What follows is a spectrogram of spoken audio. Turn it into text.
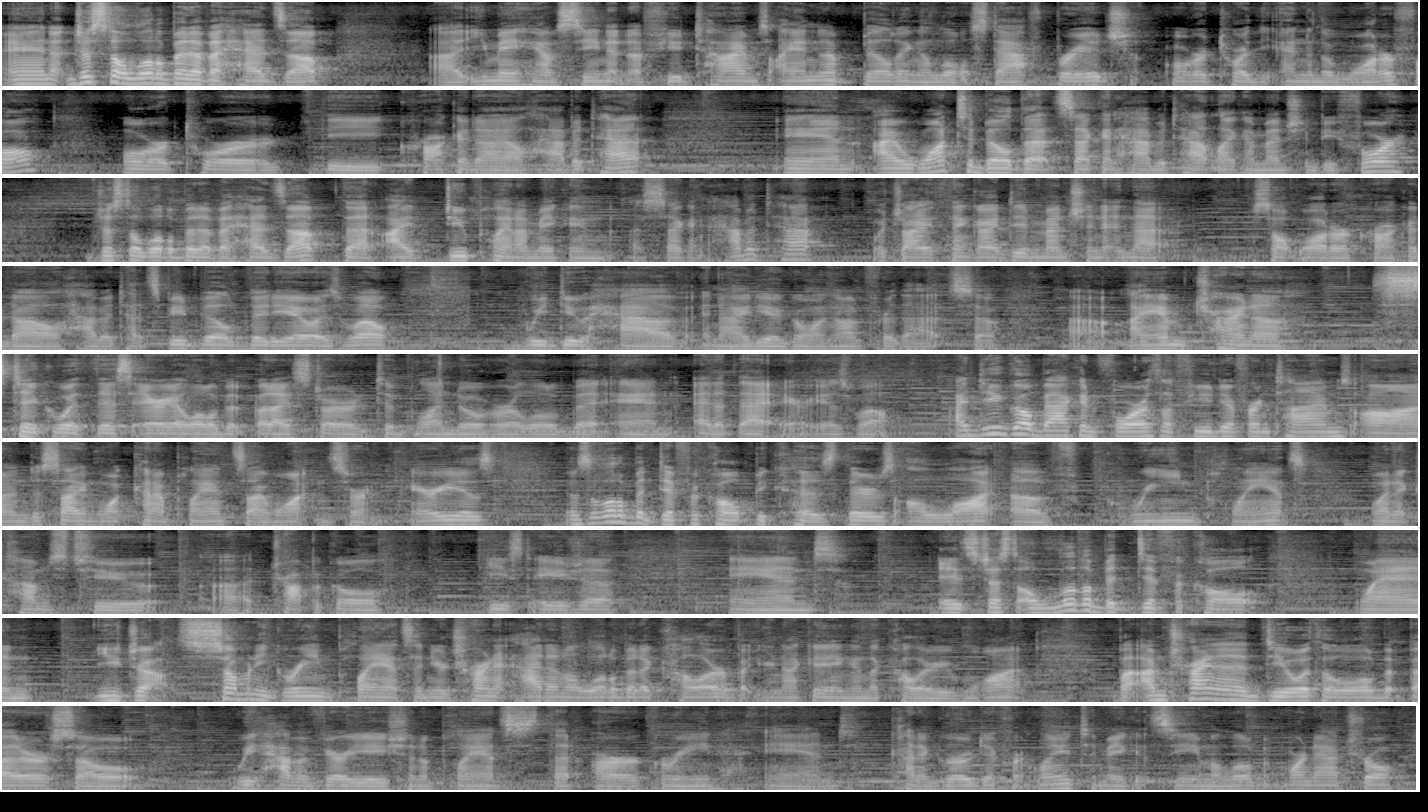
And just a little bit of a heads up, uh, you may have seen it a few times. I ended up building a little staff bridge over toward the end of the waterfall, over toward the crocodile habitat. And I want to build that second habitat like I mentioned before. Just a little bit of a heads up that I do plan on making a second habitat, which I think I did mention in that saltwater crocodile habitat speed build video as well. We do have an idea going on for that, so uh, I am trying to stick with this area a little bit, but I started to blend over a little bit and edit that area as well. I do go back and forth a few different times on deciding what kind of plants I want in certain areas. It was a little bit difficult because there's a lot of green plants when it comes to uh, tropical East Asia, and it's just a little bit difficult when you got so many green plants and you're trying to add in a little bit of color, but you're not getting in the color you want. But I'm trying to deal with it a little bit better, so we have a variation of plants that are green and kind of grow differently to make it seem a little bit more natural.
